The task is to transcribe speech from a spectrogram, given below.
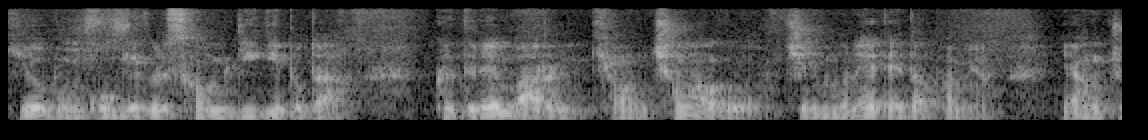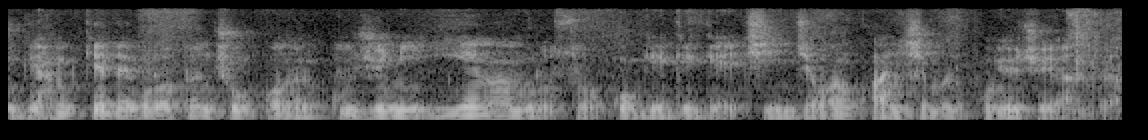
기업은 고객을 섬기기보다 그들의 말을 경청하고 질문에 대답하며 양쪽이 함께 내걸었던 조건을 꾸준히 이행함으로써 고객에게 진정한 관심을 보여줘야 한다.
